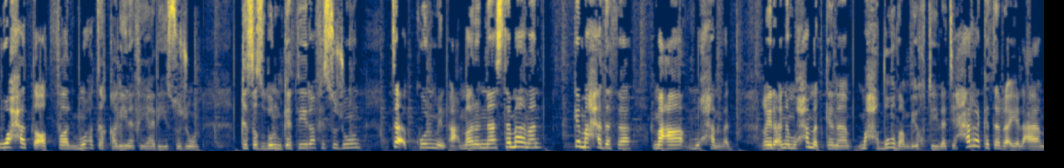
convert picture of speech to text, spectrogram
وحتى أطفال معتقلين في هذه السجون. قصص ظلم كثيرة في السجون تأكل من أعمار الناس تماما كما حدث مع محمد. غير أن محمد كان محظوظا بأخته التي حركت الرأي العام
